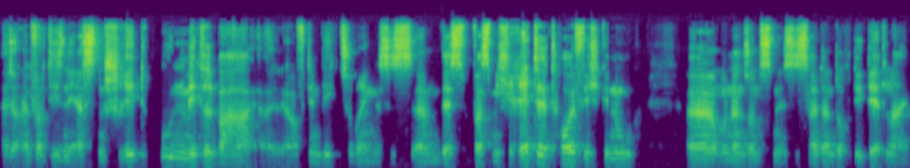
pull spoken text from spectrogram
also einfach diesen ersten Schritt unmittelbar äh, auf den Weg zu bringen. Das ist ähm, das, was mich rettet, häufig genug. Äh, und ansonsten ist es halt dann doch die Deadline.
